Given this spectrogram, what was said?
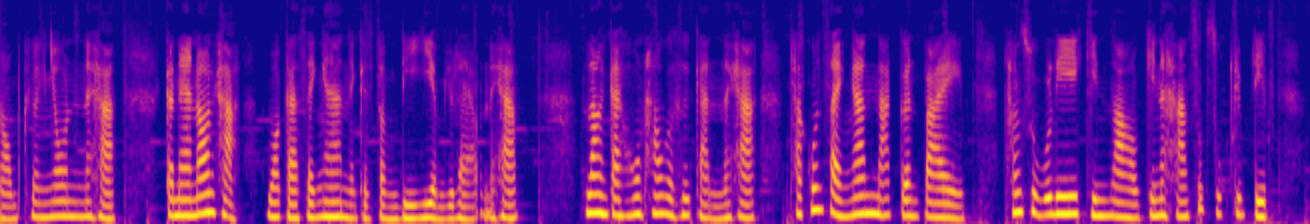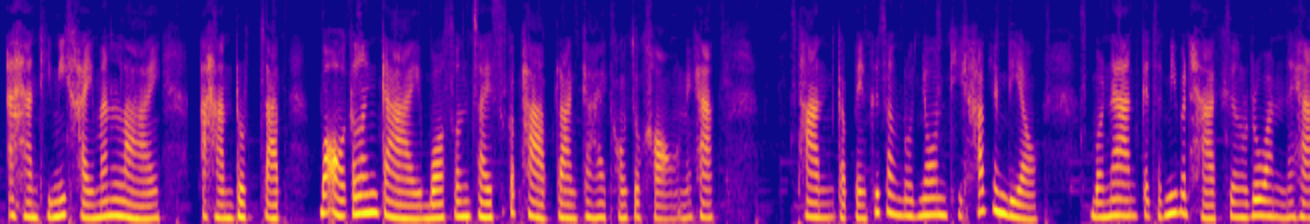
นอมเครื่องยนต์นะคะก็แน่นอนค่ะ ว่าการใช้งานเนี่ยก็ต้องดีเยี่ยมอยู่แล้วนะคะ ร่างกายของเฮาก็คือกันนะคะ ถ้าคุณใส่งานหนักเกินไป ทั้งสูบบุหรี่กินเหล้ากินอาหารสุกๆดิบๆ อาหารที่มีไขมันหลาย อาหารรสจัดบ่ออกกำลังกายบ่สนใจสุขภาพร่างกายของเจ้าของนะคะ ท่านก็เป็นเครื่องจังรถยนต์ที่ขับอย่างเดียวบ่นานก็จะมีปัญหาเครื่องร่วนนะคะ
